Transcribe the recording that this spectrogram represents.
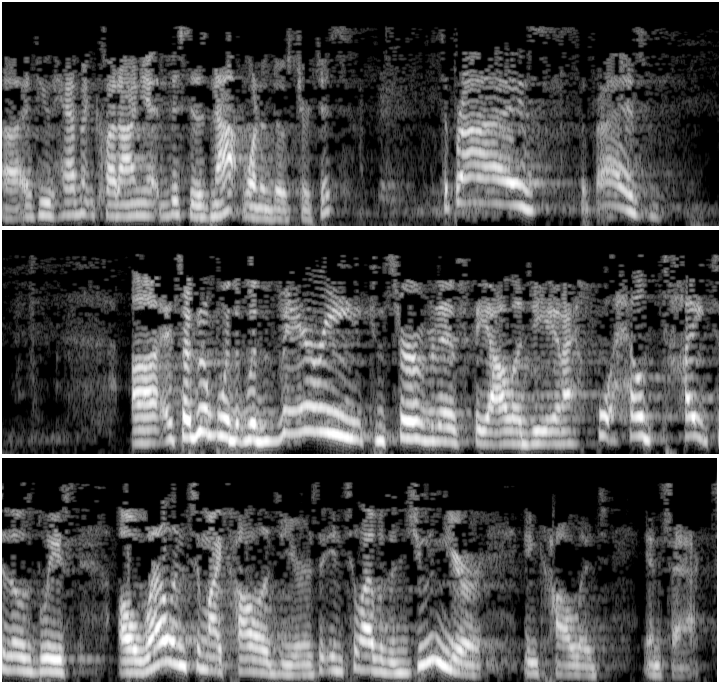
Uh, if you haven't caught on yet, this is not one of those churches. Surprise! Surprise! Uh, and so I grew up with, with very conservative theology, and I held tight to those beliefs uh, well into my college years, until I was a junior in college, in fact.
